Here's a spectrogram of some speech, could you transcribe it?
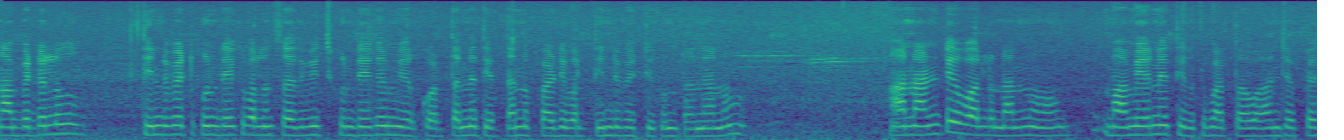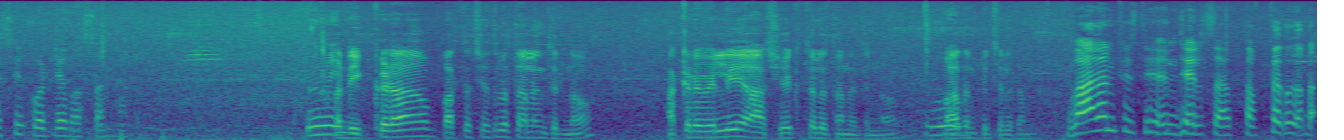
నా బిడ్డలు తిండి పెట్టుకుండేకి వాళ్ళని చదివించుకుండేకి మీరు కొడతానే తిడతానే పడి వాళ్ళు తిండి పెట్టుకుంటున్నాను. అని అంటే వాళ్ళు నన్ను మా మీదనే తిరుగుబడతావా అని చెప్పేసి కొట్టేకి వస్తాను ఇక్కడ భర్త చేతిలో తనని తిన్నావు? అక్కడ వెళ్ళి ఆ చేతిలో తన తిన్నావు. బాధ అనిపించలేదు కదా బాధ అనిపిస్తే ఏం చేయాలి సార్? తప్పదు కదా.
